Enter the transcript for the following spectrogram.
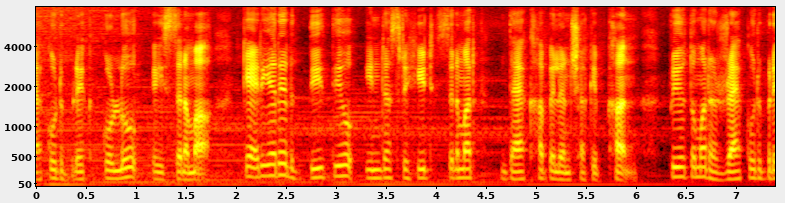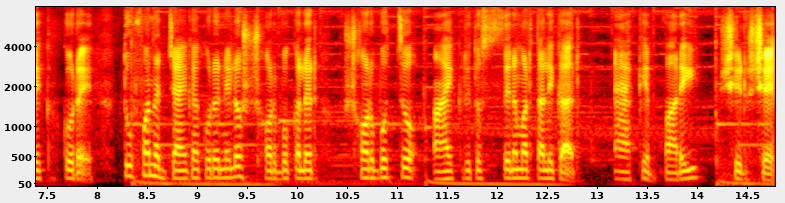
রেকর্ড ব্রেক করল এই সিনেমা। ক্যারিয়ারের দ্বিতীয় ইন্ডাস্ট্রি হিট সিনেমার দেখা পেলেন শাকিব খান। প্রিয়তমার রেকর্ড ব্রেক করে তুফানের জায়গা করে নিল সর্বকালের সর্বোচ্চ আয়কৃত সিনেমার তালিকার একেবারেই শীর্ষে।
